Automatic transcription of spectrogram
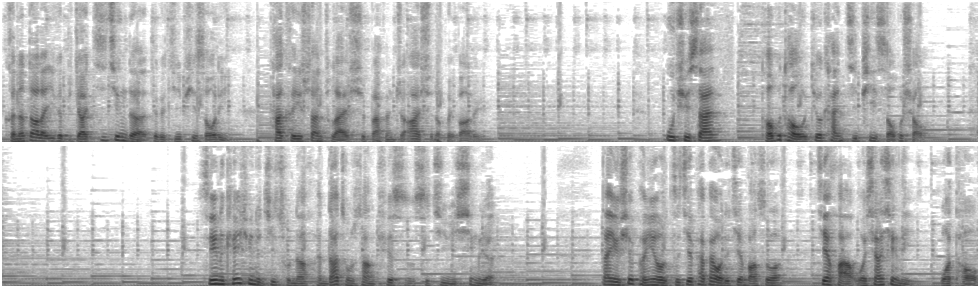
可能到了一个比较激进的这个 GP 手里，它可以算出来是百分之二十的回报率。误区三，投不投就看 GP 熟不熟。Syndication 的基础呢，很大程度上确实是基于信任，但有些朋友直接拍拍我的肩膀说：“建华，我相信你，我投。”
